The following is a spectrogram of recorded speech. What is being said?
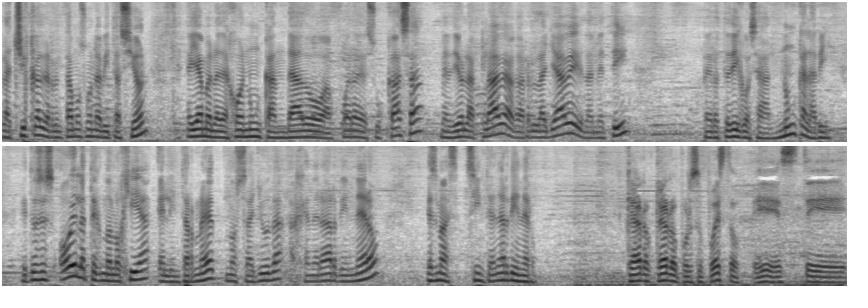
la chica le rentamos una habitación, ella me la dejó en un candado afuera de su casa, me dio la clave, agarré la llave y la metí, pero te digo, o sea, nunca la vi. Entonces, hoy la tecnología, el internet nos ayuda a generar dinero, es más, sin tener dinero. Claro, claro, por supuesto. Este,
